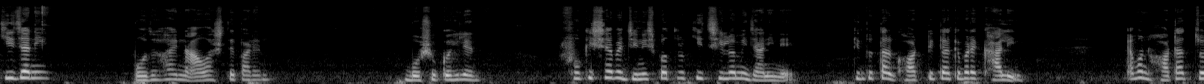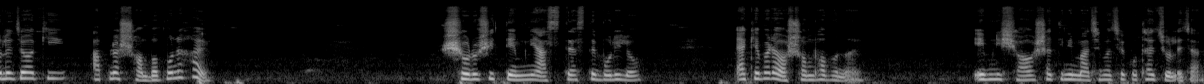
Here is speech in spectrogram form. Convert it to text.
কি জানি বোধ হয় নাও আসতে পারেন। বসু কহিলেন, ফকির সাহেবের জিনিসপত্র কি ছিল আমি জানি নে, কিন্তু তার ঘরটি তো একেবারে খালি। এমন হঠাৎ চলে যাওয়া কি আপনার সম্ভব মনে হয়? ষোড়শী তেমনি আস্তে আস্তে বলিল, একেবারে অসম্ভব নয়। এমনি সহসা তিনি মাঝে মাঝে কোথায় চলে যান।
